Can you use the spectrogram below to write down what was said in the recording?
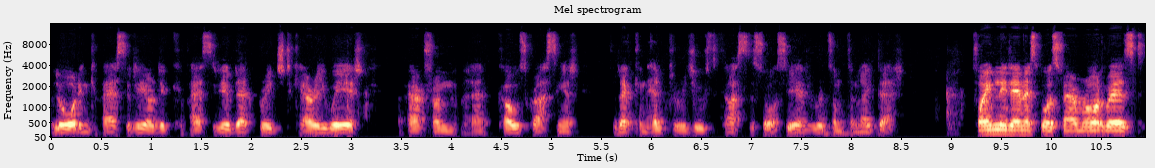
loading capacity or the capacity of that bridge to carry weight, apart from uh, cows crossing it. So that can help to reduce the cost associated with something like that. Finally, then I suppose farm roadways.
